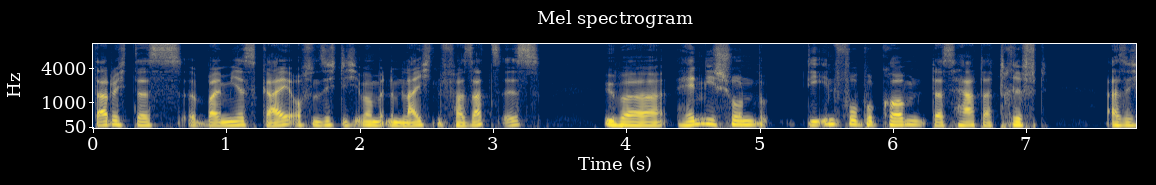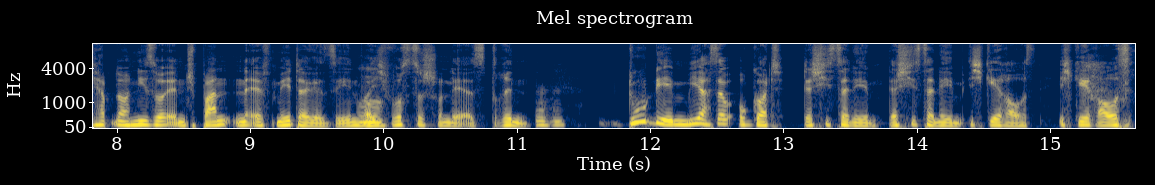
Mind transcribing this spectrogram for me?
dadurch, dass bei mir Sky offensichtlich immer mit einem leichten Versatz ist, über Handy schon die Info bekommen, dass Hertha trifft. Also ich habe noch nie so entspannten Elfmeter gesehen, weil ich wusste schon, der ist drin. Mhm. Du neben mir hast gesagt, oh Gott, der schießt daneben, der schießt daneben, ich gehe raus, ich gehe raus.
